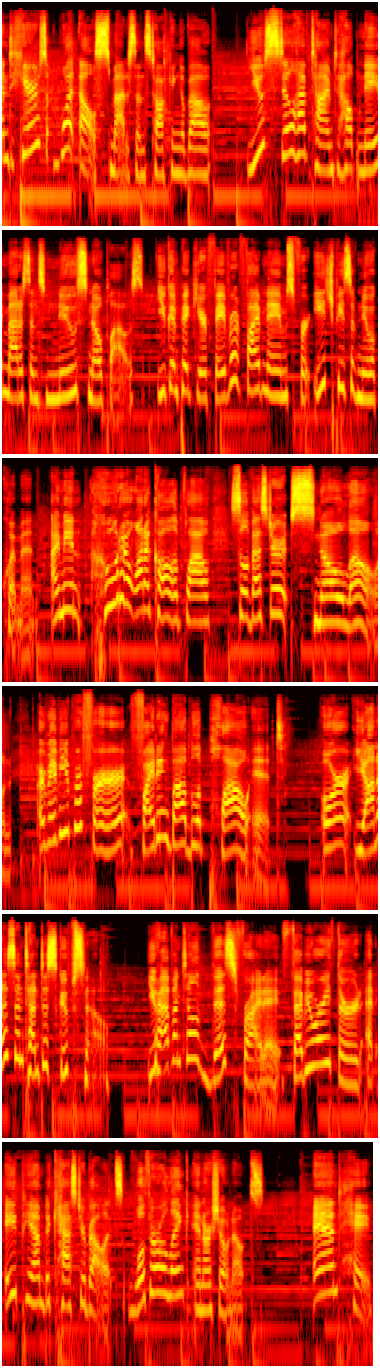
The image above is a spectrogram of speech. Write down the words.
And here's what else Madison's talking about. You still have time to help name Madison's new snowplows. You can pick your favorite five names for each piece of new equipment. I mean, who wouldn't want to call a plow Sylvester Snow Lone? Or maybe you prefer Fighting Bob LaPlow It, or Giannis Intent to Scoop Snow. You have until this Friday, February 3rd at 8 p.m. to cast your ballots. We'll throw a link in our show notes. And hey,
